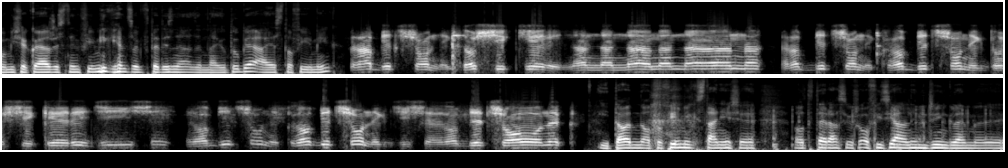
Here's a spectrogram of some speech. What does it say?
Bo mi się kojarzy z tym filmikiem, co wtedy znalazłem na YouTubie, a jest to filmik. Robię trzonek do siekiery, na na na na na na. Robię trzonek, robię trzonek do siekiery dzisiaj. Robię trzonek, robię trzonek dzisiaj, robię trzonek. I to, no, to filmik stanie się od teraz już oficjalnym jinglem y,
